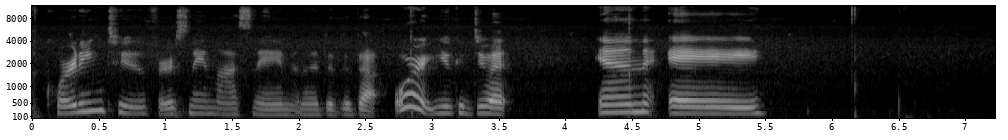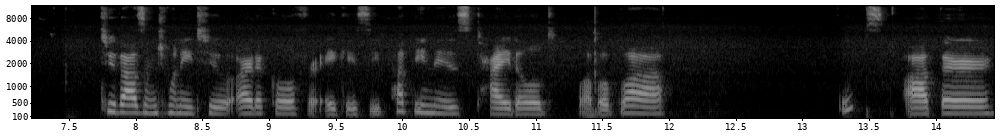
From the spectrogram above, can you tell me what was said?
According to first name, last name, and da, da, da, Or you could do it in a 2022 article for AKC Puppy News titled blah, blah, blah. Oops, author,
